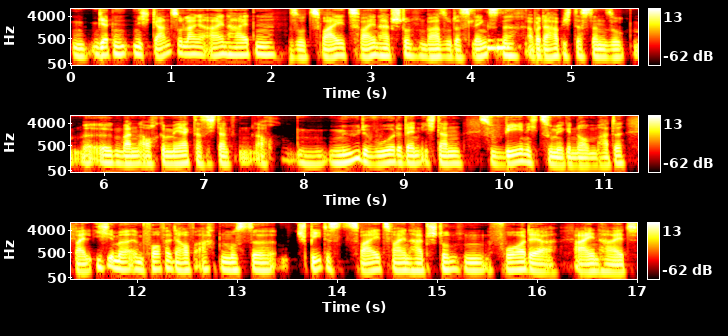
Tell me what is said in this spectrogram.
wir hatten nicht ganz so lange Einheiten, so zwei, zweieinhalb Stunden war so das längste, mhm. aber da habe ich das dann so äh, irgendwann auch gemerkt, dass ich dann auch müde wurde, wenn ich dann zu wenig zu mir genommen hatte, weil ich immer im Vorfeld darauf achten musste, spätestens zwei, zweieinhalb Stunden vor der Einheit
